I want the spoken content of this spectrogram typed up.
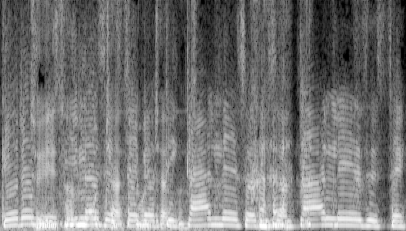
que eres misiles este, verticales, horizontales, este,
